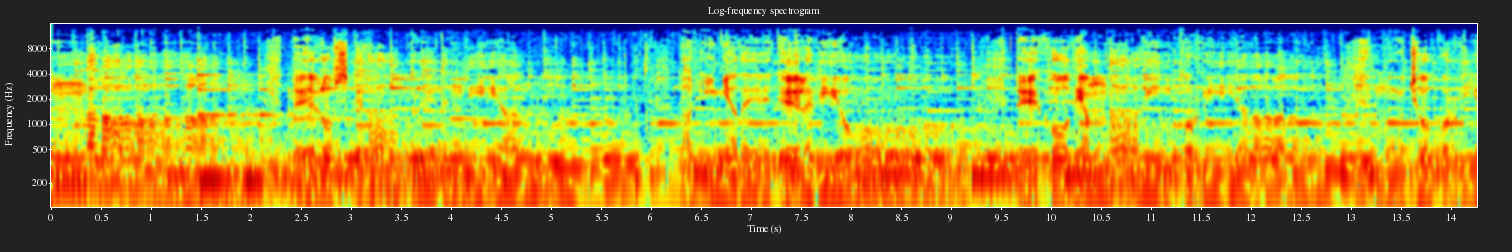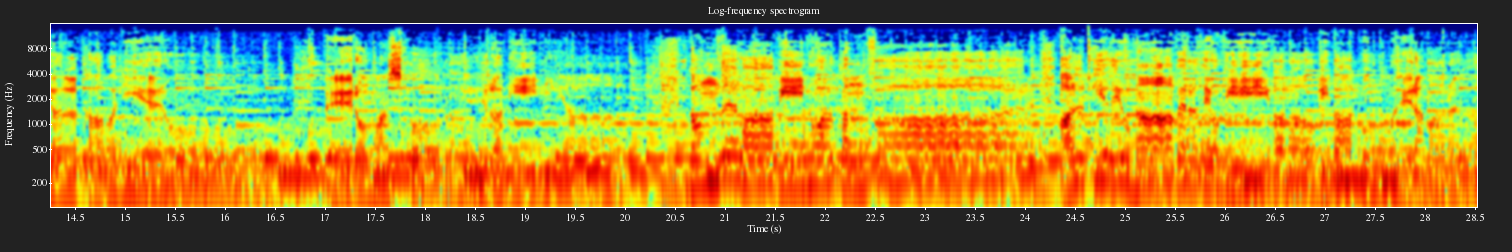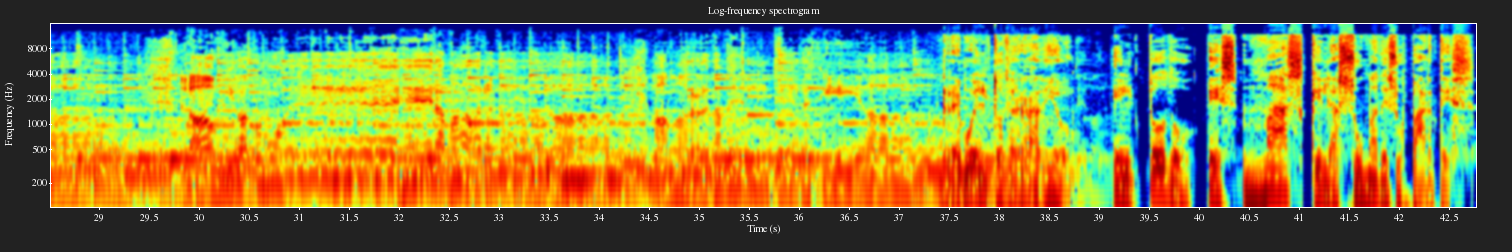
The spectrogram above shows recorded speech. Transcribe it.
un galán de los que la pretendían. La niña de que le vio dejó de andar y corría, mucho corría el caballero, pero más corre la niña, donde la vino a alcanzar al pie de una verde oliva, la oliva como era amarga, la oliva como era amarga, amargamente decía. Revuelto de radio, el todo es más que la suma de sus partes.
